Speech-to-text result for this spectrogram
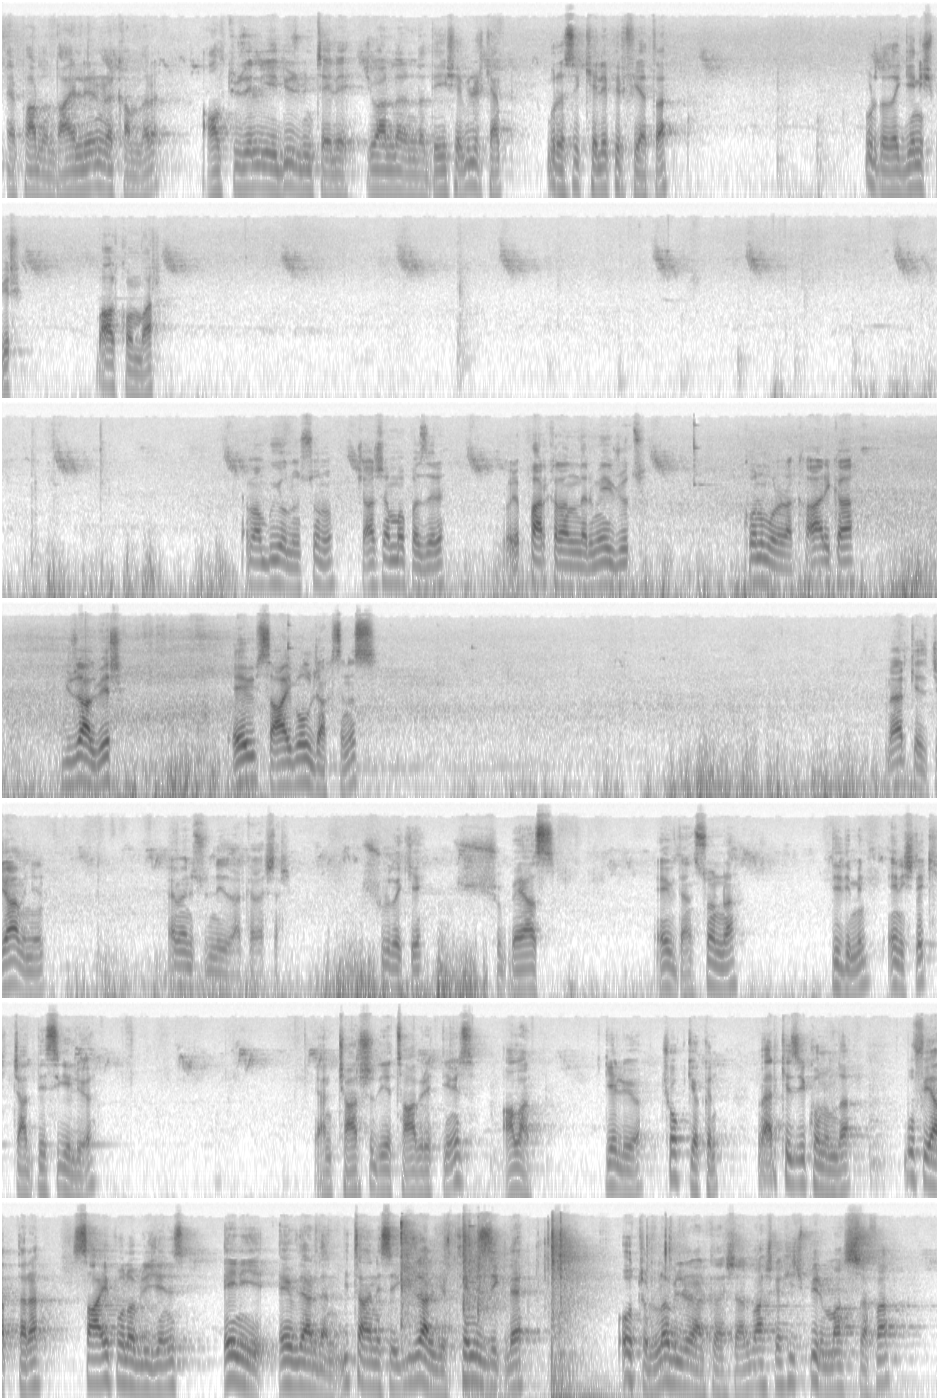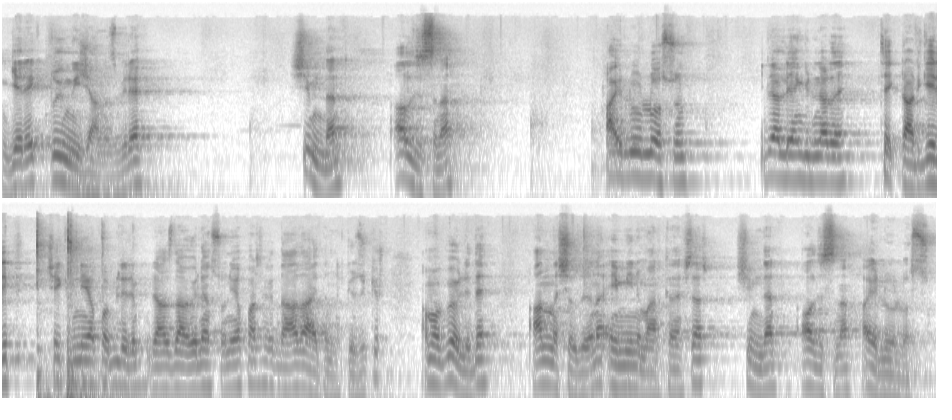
e, pardon dairelerin rakamları 650-700 bin TL civarlarında değişebilirken burası kelepir fiyata. Burada da geniş bir balkon var. Hemen bu yolun sonu çarşamba pazarı. Böyle park alanları mevcut. Konum olarak harika. Güzel bir ev sahibi olacaksınız. Merkez Cami'nin hemen üstündeyiz arkadaşlar. Şuradaki şu beyaz evden sonra Didim'in Eniştek Caddesi geliyor. Yani çarşı diye tabir ettiğimiz alan geliyor. Çok yakın, merkezi konumda bu fiyatlara sahip olabileceğiniz en iyi evlerden bir tanesi güzel bir temizlikle oturulabilir arkadaşlar. Başka hiçbir masrafa gerek duymayacağınız bir ev. Şimdiden alıcısına hayırlı uğurlu olsun. İlerleyen günlerde tekrar gelip çekimini yapabilirim. Biraz daha öğlen sonu yaparsak daha da aydınlık gözükür. Ama böyle de anlaşıldığına eminim arkadaşlar. Şimdiden alıcısına hayırlı uğurlu olsun.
